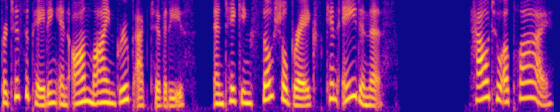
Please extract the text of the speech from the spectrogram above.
participating in online group activities, and taking social breaks can aid in this. How to apply?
